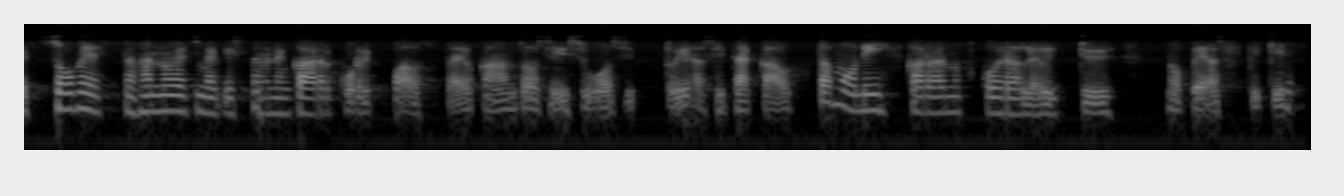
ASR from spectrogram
Et somessahan on esimerkiksi tämmöinen karkuripalsta, joka on tosi suosittu ja sitä kautta moni karannut koira löytyy nopeastikin.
